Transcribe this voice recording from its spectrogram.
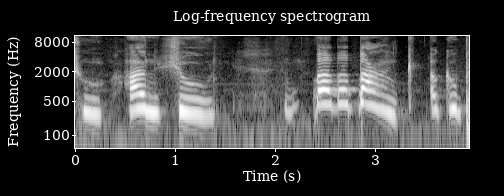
bak. Şu han şu. Baba bank. Akup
